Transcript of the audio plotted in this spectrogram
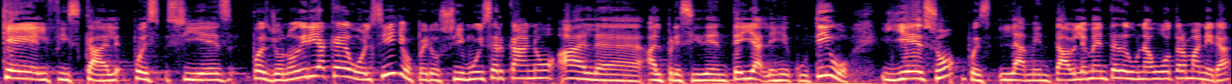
que el fiscal, pues sí es, pues yo no diría que de bolsillo, pero sí muy cercano al, eh, al, presidente y al ejecutivo. Y eso, pues lamentablemente de una u otra manera,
